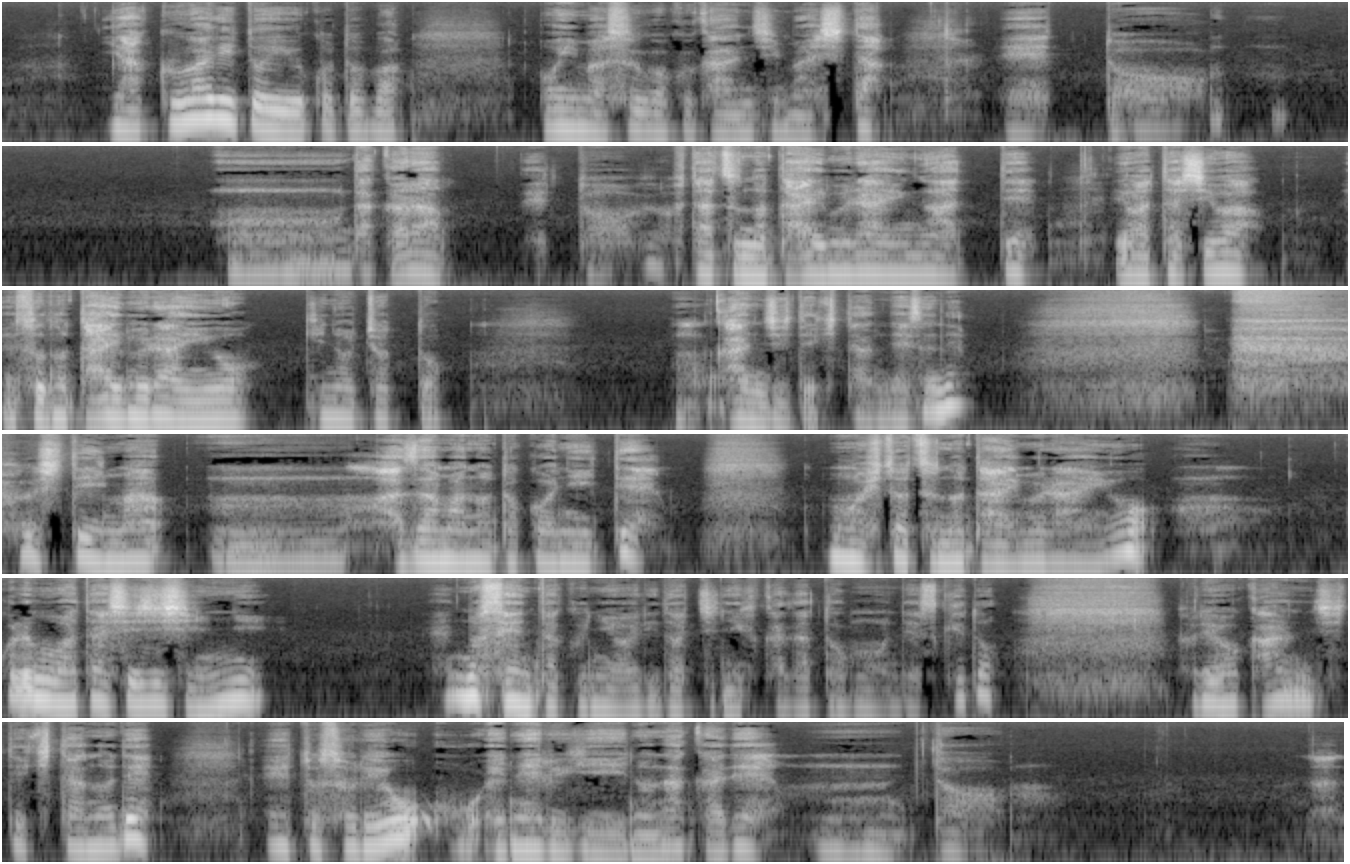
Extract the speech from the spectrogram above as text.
役割という言葉を今すごく感じました。えっと、うんだから、えっと、二つのタイムラインがあって、私はそのタイムラインを昨日ちょっと感じてきたんですね。そして今、うん、狭間のとこにいて、もう一つのタイムラインを、これも私自身に、の選択によりどっちに行くかだと思うんですけど、それを感じてきたので、えっ、ー、と、それをエネルギーの中で、うんと、なん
